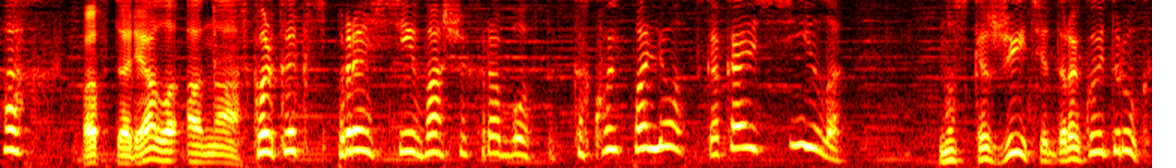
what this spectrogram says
«Ах!» — повторяла она. «Сколько экспрессии в ваших работах! Какой полет! Какая сила! Но скажите, дорогой друг,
